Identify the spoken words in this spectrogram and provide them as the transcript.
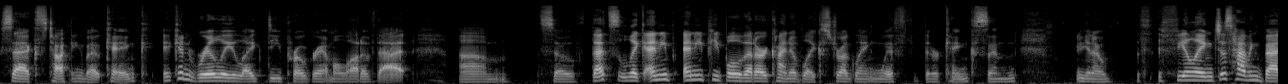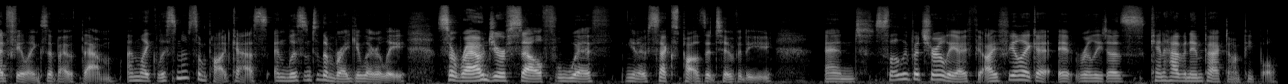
sex talking about kink. It can really like deprogram a lot of that. Um, so that's like any any people that are kind of like struggling with their kinks and you know feeling just having bad feelings about them i'm like listen to some podcasts and listen to them regularly surround yourself with you know sex positivity and slowly but surely i feel, I feel like it, it really does can have an impact on people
